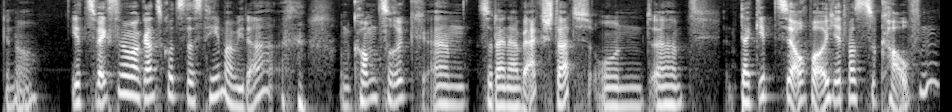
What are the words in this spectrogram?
Genau. Jetzt wechseln wir mal ganz kurz das Thema wieder und kommen zurück ähm, zu deiner Werkstatt. Und äh, da gibt's ja auch bei euch etwas zu kaufen,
